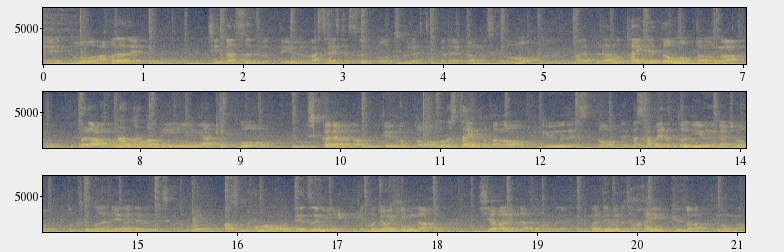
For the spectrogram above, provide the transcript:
えーと、と油でチンタンスープっていうあっさりしたスープを作らせていただいたんですけどもまあ、やっぱりあの炊いてて思ったのがやっぱり油のうまみが結構しっかりあるなっていうのとホルスタインとかの牛ですとやっぱ冷めると匂いがちょっと独特な匂いが出るんですけども、まあ、その辺も出ずに結構上品な仕上がりになったのでやっぱりレベル高い牛だなっていうのが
